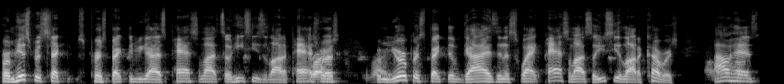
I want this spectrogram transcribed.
from his perspective. Perspective, you guys pass a lot, so he sees a lot of pass Right, rush. From your perspective, guys in the SWAC pass a lot, so you see a lot of coverage. How Uh-huh. has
